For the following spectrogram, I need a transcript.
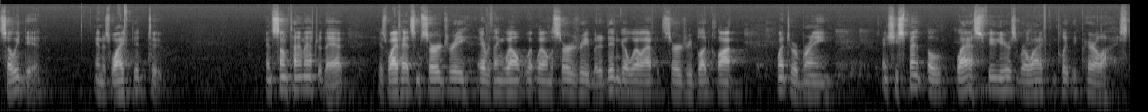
So he did, and his wife did too. And sometime after that, his wife had some surgery. Everything well, went well in the surgery, but it didn't go well after the surgery. Blood clot went to her brain. And she spent the last few years of her life completely paralyzed.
